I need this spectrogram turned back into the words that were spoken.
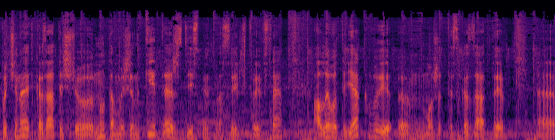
починають казати, що ну там і жінки теж здійснюють насильство і все. Але от як ви е, можете сказати, е,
